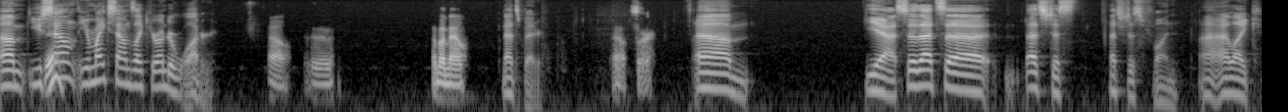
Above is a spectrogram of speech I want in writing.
Um, you Yeah. sound your mic sounds like you're underwater. Oh, uh, how about now? That's better. Oh, sorry. Um, yeah. So that's uh, that's just that's just fun. I, I like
